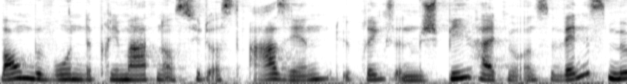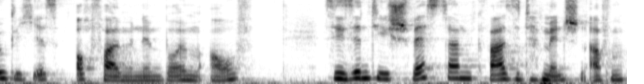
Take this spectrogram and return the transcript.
baumbewohnende Primaten aus Südostasien. Übrigens im Spiel halten wir uns, wenn es möglich ist, auch vor allem in den Bäumen auf. Sie sind die Schwestern quasi der Menschenaffen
